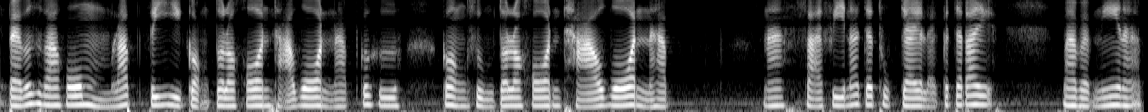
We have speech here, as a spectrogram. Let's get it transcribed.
8พฤษภาคมรับฟรีกล่องตัวละครถาวรนนะครับ ก็คือกล่องสุ่มตัวละครถาวรนนะครับ นะ สายฟรีน่าจะถูกใจแหละก็จะได้มาแบบนี้นะครับ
